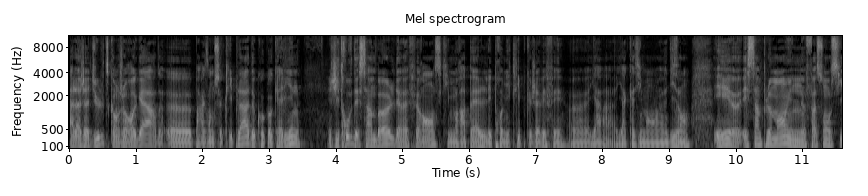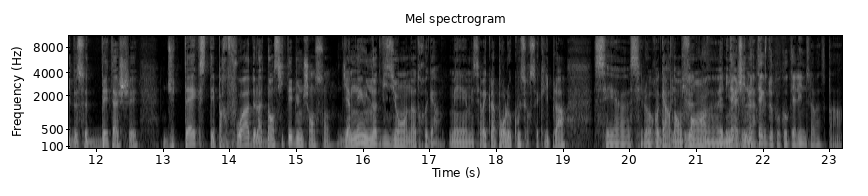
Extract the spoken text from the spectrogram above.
à l'âge adulte, quand je regarde, euh, par exemple, ce clip-là de Coco Caline, J'y trouve des symboles, des références qui me rappellent les premiers clips que j'avais faits euh, il y, a, il y a quasiment euh, dix ans. Et, euh, et simplement une façon aussi de se détacher du texte et parfois de la densité d'une chanson, d'y amener une autre vision, un autre regard. Mais, mais c'est vrai que là, pour le coup, sur ce clip-là, c'est le regard d'enfant Le- et le, texte, l'imaginaire. le texte de Coco Caline, ça va, c'est pas.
